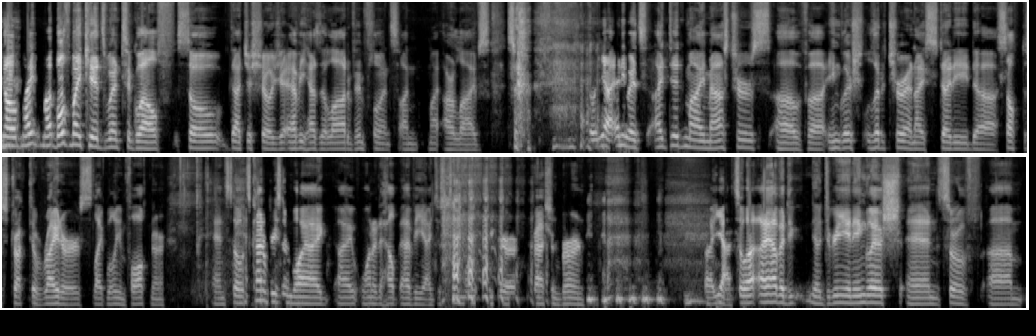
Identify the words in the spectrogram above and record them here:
no, my, my, both my kids went to Guelph, so that just shows you Evie has a lot of influence on my our lives. So, so yeah. Anyways, I did my master's of uh, English literature, and I studied uh, self-destructive writers like William Faulkner, and so it's kind of reason why I, I wanted to help Evie. I just didn't want to see her crash and burn. But yeah, so I, I have a de- you know, degree in English and sort of um,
